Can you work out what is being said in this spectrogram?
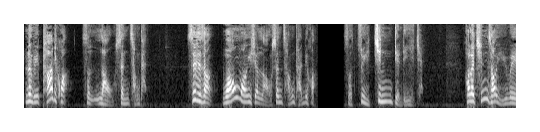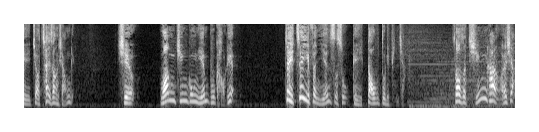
认为他的话是老生常谈。实际上，往往一些老生常谈的话，是最经典的意见。后来清朝有一位叫蔡尚祥的，写《王荆公年补考略》，对这一份言事书给予高度的评价，说是秦汉而下，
